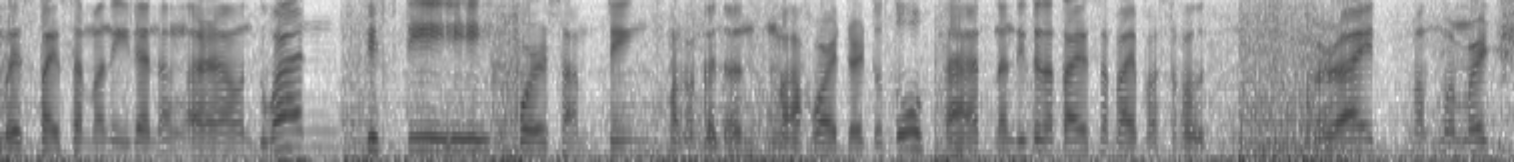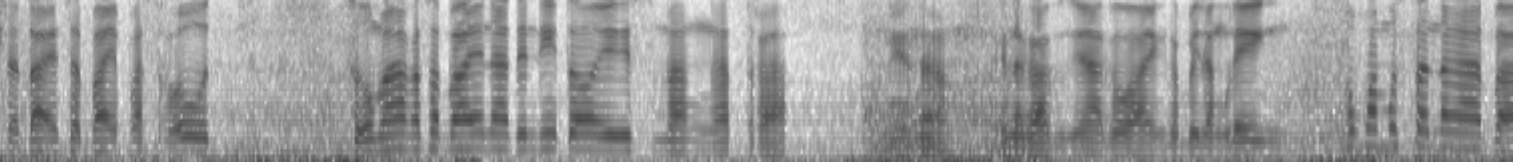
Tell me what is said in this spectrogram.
Umalis tayo sa Manila ng around 1.54 something. Mga ganun. Mga quarter to 2. At nandito na tayo sa bypass road. Alright, magma-merge na tayo sa bypass road. So mga kasabayan natin dito is mga truck. Yun na, ginagawa yung kabilang lane. So, kamusta na nga ba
